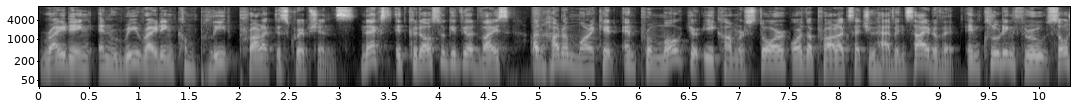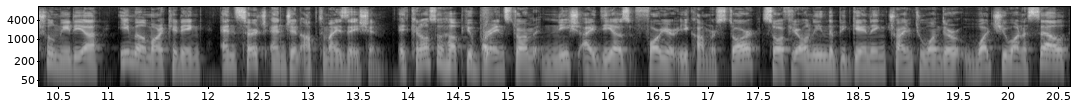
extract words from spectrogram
writing and rewriting complete product descriptions. Next, it could also give you advice on how to market and promote your e-commerce store or the products that you have inside of it, including through social media, email marketing, and search engine optimization. It can also help you brainstorm niche ideas for your e-commerce store. So if you're only in the beginning trying to wonder what you want to sell,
